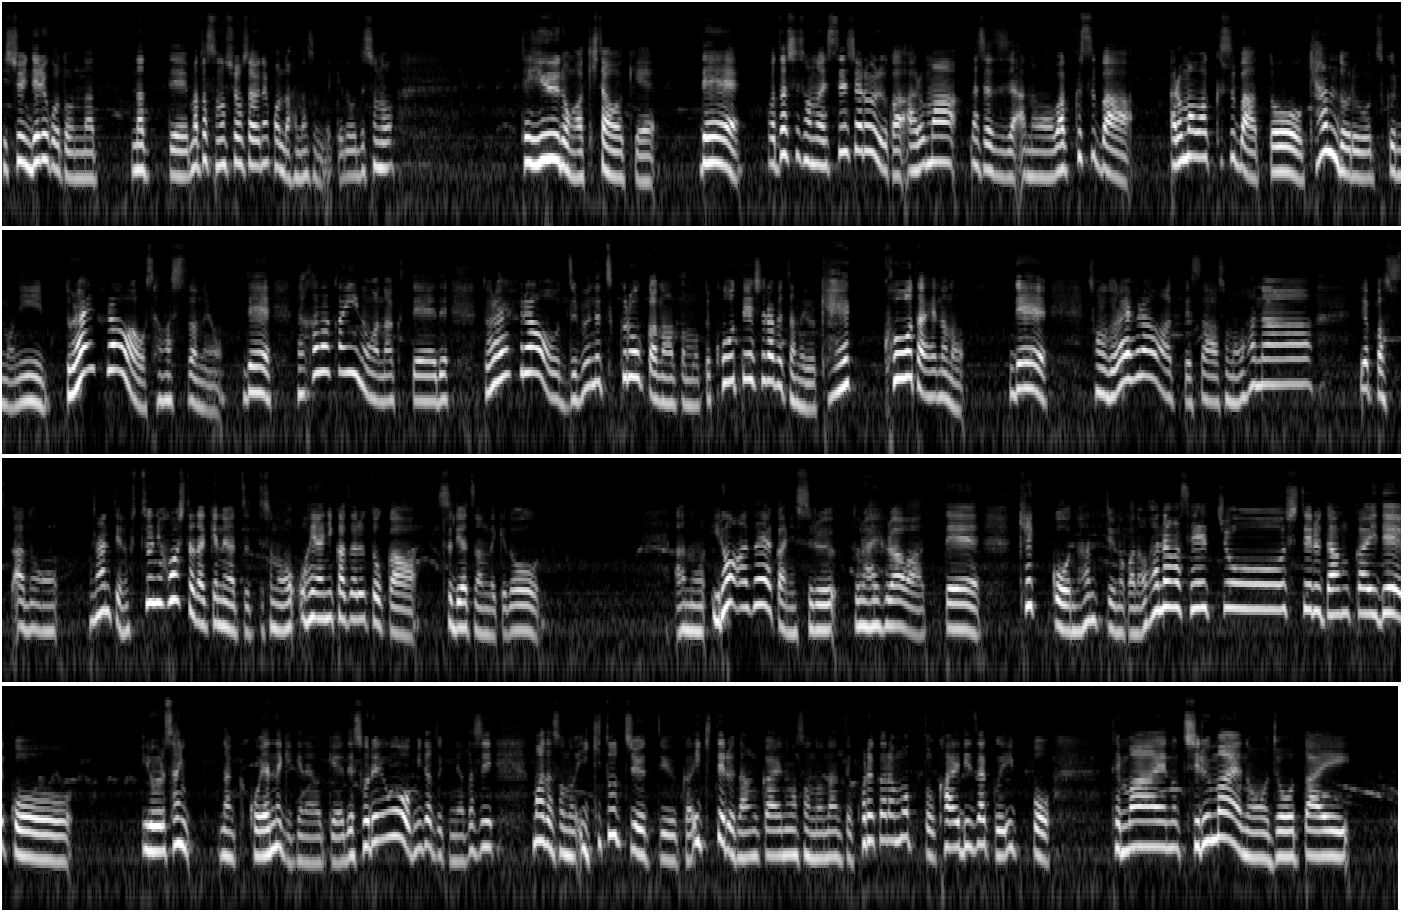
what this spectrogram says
一緒に出ることにななってまたその詳細をね今度話すんだけどでそのっていうのが来たわけ。で私そのエッセンシャルオイルがアロマあ違う違うあのワックスバーアロマワックスバーとキャンドルを作るのにドライフラワーを探してたのよ。でなかなかいいのがなくてでドライフラワーを自分で作ろうかなと思って工程調べたんだけど結構大変なの。でそのドライフラワーってさそのお花やっぱあのなんていうの普通に干しただけのやつってそのお部屋に飾るとかするやつなんだけどあの色鮮やかにするドライフラワーって結構なんていうのかなお花が成長してる段階でこういろいろサインなんかこうやんなきゃいけないわけ。でそれを見た時に私まだその生き途中っていうか生きてる段階のそのなんてこれからもっと返り咲く一歩手前の散る前の状態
